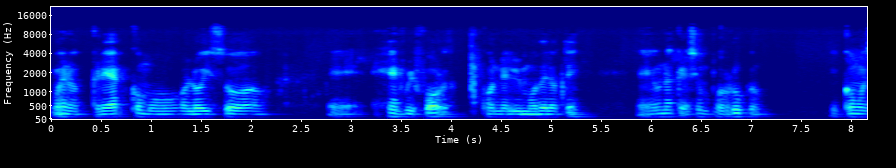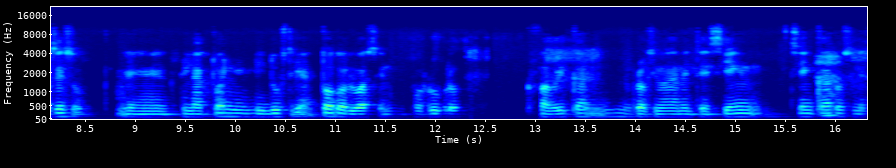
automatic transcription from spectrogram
bueno, crear como lo hizo eh, Henry Ford con el modelo T, eh, una creación por rubro. ¿Y cómo es eso? en la actual industria todos lo hacen por rubro, fabrican aproximadamente 100, 100 carros en,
